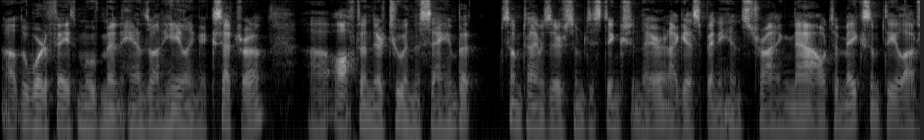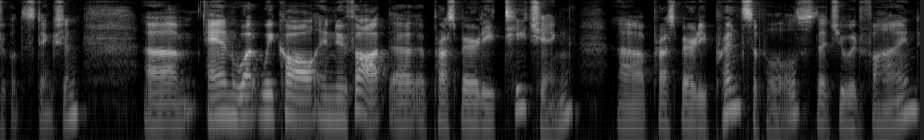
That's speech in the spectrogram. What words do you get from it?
uh, the Word of Faith movement, hands on healing, etc. Uh, often they're two in the same, but sometimes there's some distinction there, and I guess Benny Hinn's trying now to make some theological distinction. Um, and what we call in New Thought uh, prosperity teaching, uh, prosperity principles that you would find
